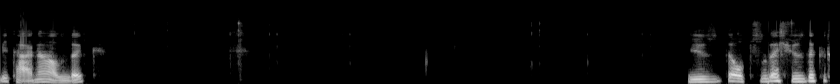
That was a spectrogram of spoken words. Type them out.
Bir tane aldık. %35, %40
